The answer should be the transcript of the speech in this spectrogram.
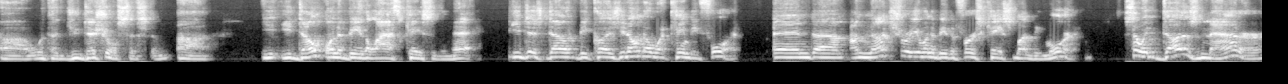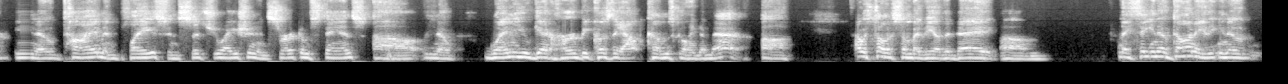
uh, with a judicial system. Uh, you, you don't want to be the last case of the day. You just don't because you don't know what came before it. And um, I'm not sure you want to be the first case Monday morning. So it does matter, you know, time and place and situation and circumstance, uh, you know, when you get heard because the outcome's going to matter. Uh, I was telling somebody the other day, um, they say, you know, Donnie, you know,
